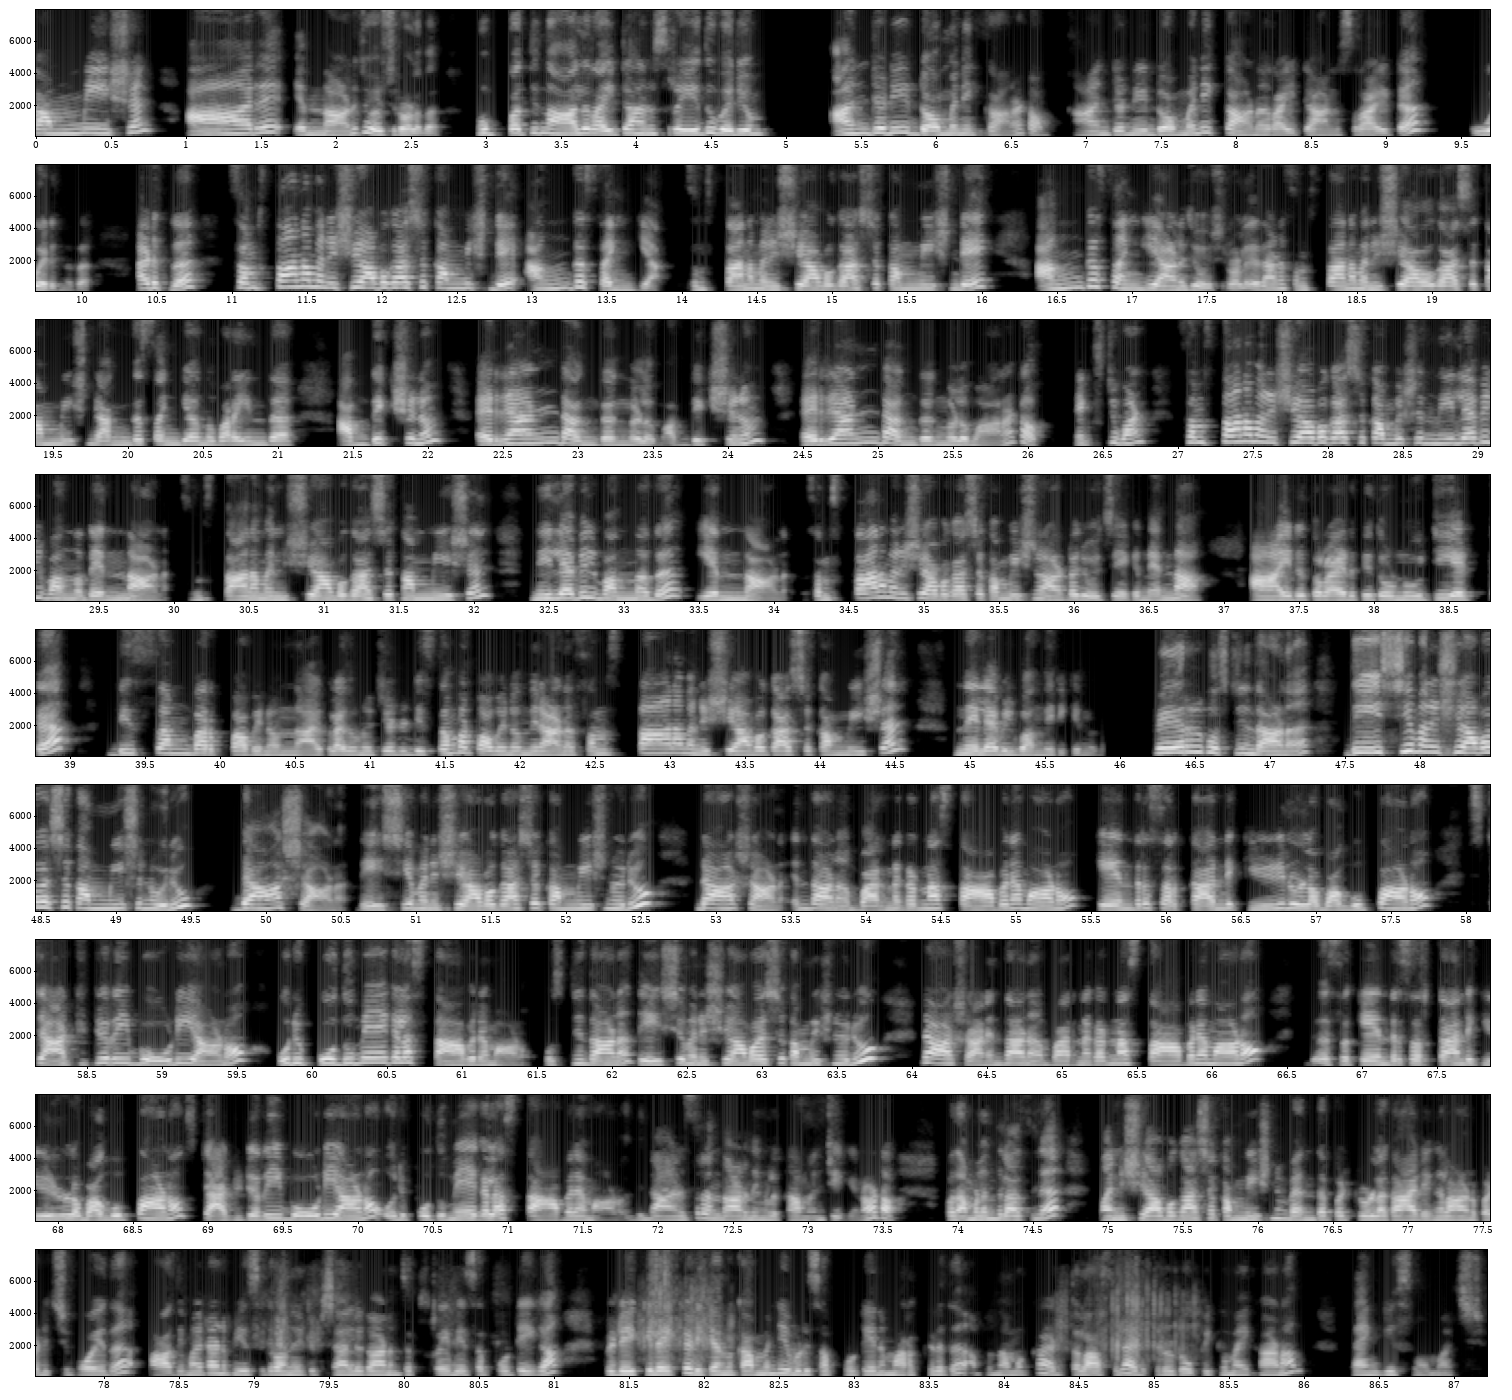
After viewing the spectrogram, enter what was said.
കമ്മീഷൻ ആര് എന്നാണ് ചോദിച്ചിട്ടുള്ളത്. മുപ്പത്തിനാല് റൈറ്റ് ആൻസർ ഏത് വരും? ആന്റണി ഡൊമിനിക് ആണ് കേട്ടോ ആന്റണി ഡൊമിനിക് ആണ് റൈറ്റ് ആൻസർ ആയിട്ട് വരുന്നത്. അടുത്തത് സംസ്ഥാന മനുഷ്യാവകാശ കമ്മീഷന്റെ അംഗസംഖ്യ. സംസ്ഥാന മനുഷ്യാവകാശ കമ്മീഷന്റെ അംഗസംഖ്യയാണ് ചോദിച്ചിട്ടുള്ളത്. ഏതാണ് സംസ്ഥാന മനുഷ്യാവകാശ കമ്മീഷന്റെ അംഗസംഖ്യ എന്ന് പറയുന്നത്? അധ്യക്ഷനും രണ്ട് അംഗങ്ങളും അധ്യക്ഷനും രണ്ട് അംഗങ്ങളുമാണ് കേട്ടോ നെക്സ്റ്റ് വൺ സംസ്ഥാന മനുഷ്യാവകാശ കമ്മീഷൻ നിലവിൽ വന്നത് എന്നാണ്? സംസ്ഥാന മനുഷ്യാവകാശ കമ്മീഷൻ നിലവിൽ വന്നത് എന്നാണ്. സംസ്ഥാന മനുഷ്യാവകാശ കമ്മീഷൻ ആട്ടോ ചോദിച്ചേക്കുന്നത്. എന്നാ? ആയിരത്തി തൊള്ളായിരത്തി തൊണ്ണൂറ്റി എട്ട് ഡിസംബർ പതിനൊന്ന്. ആയിരത്തി തൊള്ളായിരത്തി തൊണ്ണൂറ്റി എട്ട് ഡിസംബർ പതിനൊന്നിനാണ് സംസ്ഥാന മനുഷ്യാവകാശ കമ്മീഷൻ നിലവിൽ വന്നിരിക്കുന്നത്. വേറൊരു ക്വസ്റ്റ്യൻ ഇതാണ്. ദേശീയ മനുഷ്യാവകാശ കമ്മീഷൻ ഒരു ഡാഷ് ആണ്. ദേശീയ മനുഷ്യാവകാശ കമ്മീഷൻ ഒരു ഡാഷ് ആണ്. എന്താണ്? ഭരണഘടനാ സ്ഥാപനമാണോ? കേന്ദ്ര സർക്കാരിന്റെ കീഴിലുള്ള വകുപ്പാണോ? സ്റ്റാറ്റ്യൂട്ടറി ബോഡിയാണോ ഒരു പൊതുമേഖല സ്ഥാപനമാണോ? ക്വസ്റ്റ്യൻ ഇതാണ്. ദേശീയ മനുഷ്യാവകാശ കമ്മീഷൻ ഒരു ഡാഷ് ആണ്. എന്താണ്? ഭരണഘടനാ സ്ഥാപനമാണോ? കേന്ദ്ര സർക്കാരിന്റെ കീഴിലുള്ള വകുപ്പാണോ സ്റ്റാറ്റുറ്ററി ബോഡിയാണോ ഒരു പൊതുമേഖലാ സ്ഥാപനമാണോ? ഇതിന്റെ ആൻസർ എന്താണ് നിങ്ങൾ കമന്റ് ചെയ്യണം കേട്ടോ. അപ്പൊ നമ്മൾ ഇന്ന് ക്ലാസ്സിൽ മനുഷ്യാവകാശ കമ്മീഷനും ബന്ധപ്പെട്ടുള്ള കാര്യങ്ങളാണ് പഠിച്ചു പോയത്. ആദ്യമായിട്ടാണ് P S C ground YouTube channel കാണുന്നത്. സബ്സ്ക്രൈബ് ചെയ്ത് സപ്പോർട്ട് ചെയ്യുക. വീഡിയോക്ക് ലൈക്ക് അടിക്കാൻ കമന്റ് ഇവിടെ സപ്പോർട്ട് ചെയ്യാൻ മറക്കരുത്. അപ്പൊ നമുക്ക് അടുത്ത ക്ലാസ്സിൽ അടുത്തൊരു ടോപ്പിക്കുമായി കാണാം. Thank so much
